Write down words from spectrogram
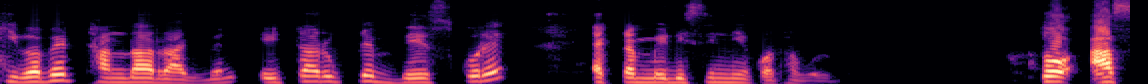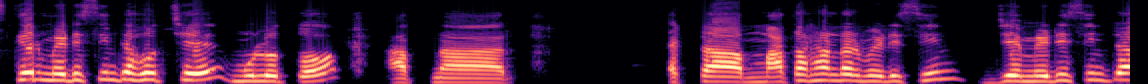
কীভাবে ঠান্ডা রাখবেন, এটার উপরে বেস করে একটা মেডিসিন নিয়ে কথা বলব। তো আজকের মেডিসিনটা হচ্ছে মূলত আপনার একটা মাথা ঠান্ডার মেডিসিন যে মেডিসিনটা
